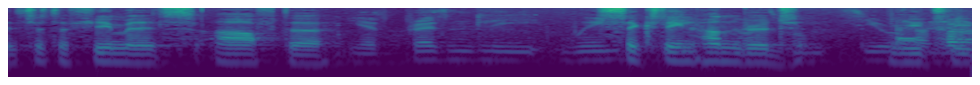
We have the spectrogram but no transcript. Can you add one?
It's just a few minutes after You have presently wind 1600 eight knots from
